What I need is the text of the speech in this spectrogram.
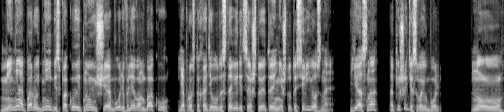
«Меня пару дней беспокоит ноющая боль в левом боку. Я просто хотел удостовериться, что это не что-то серьезное». «Ясно. Опишите свою боль». «Ну,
